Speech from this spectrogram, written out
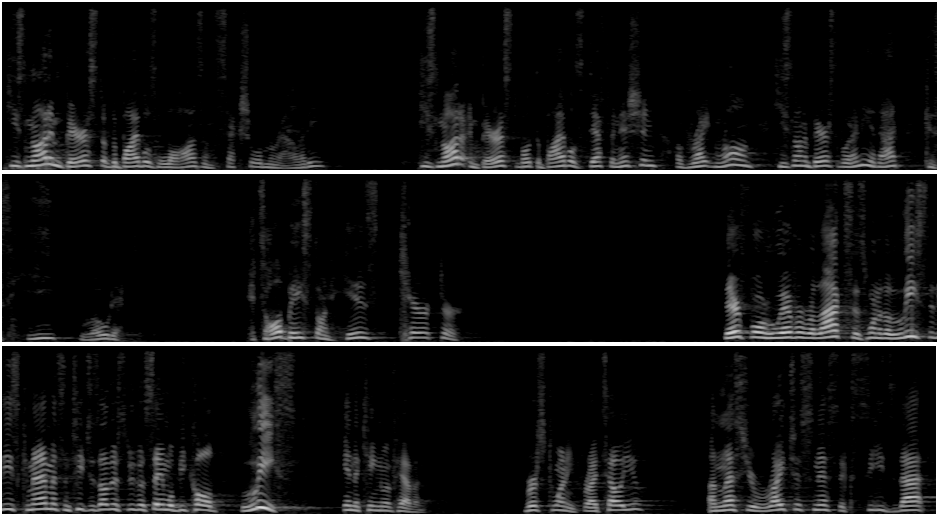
He's not embarrassed of the Bible's laws on sexual morality. He's not embarrassed about the Bible's definition of right and wrong. He's not embarrassed about any of that because he wrote it. It's all based on his character. Therefore, whoever relaxes one of the least of these commandments and teaches others to do the same will be called least in the kingdom of heaven. Verse 20 For I tell you, unless your righteousness exceeds that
